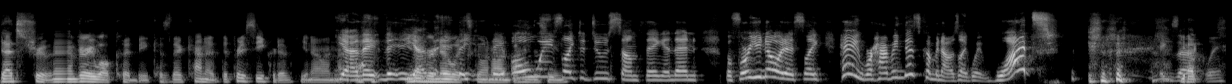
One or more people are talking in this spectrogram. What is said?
that's true and very well could be because they're kind of they're pretty secretive you know and Yeah, they, they yeah, never they, know they, what's going they on behind the always scenes. like to do something, and then before you know it, it's like, hey, we're having this coming out. It's like, wait, what? Exactly.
